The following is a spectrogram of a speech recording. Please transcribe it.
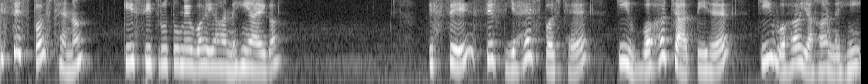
इससे स्पष्ट है ना कि इस शीत ऋतु में वह यहाँ नहीं आएगा? इससे सिर्फ़ यह स्पष्ट है कि वह चाहती है कि वह यहाँ नहीं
